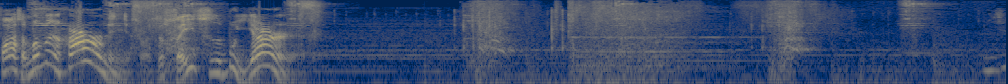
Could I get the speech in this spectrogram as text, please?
发什么问号呢？你说这谁吃不一样啊？你是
